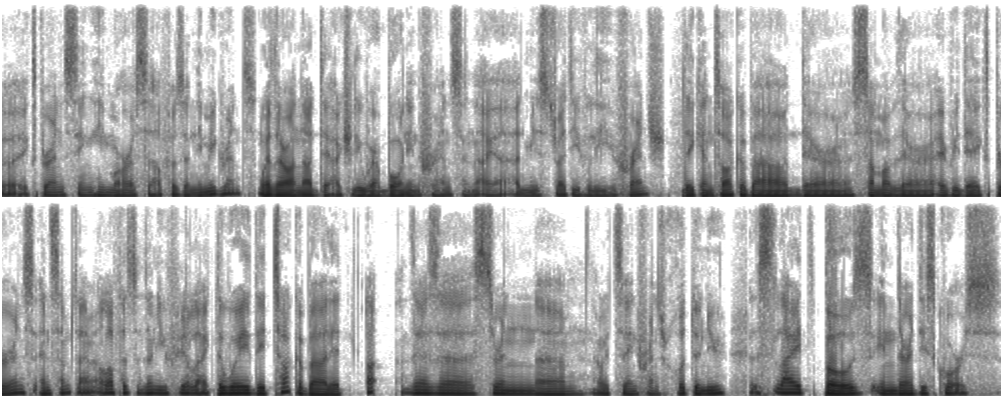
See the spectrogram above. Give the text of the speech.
uh, experiencing him or herself as an immigrant. Whether or not they actually were born in france and uh, administratively french they can talk about their some of their everyday experience and sometimes all of a sudden you feel like the way they talk about it uh, there's a certain, um, I would say in French, retenue, a slight pause in their discourse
